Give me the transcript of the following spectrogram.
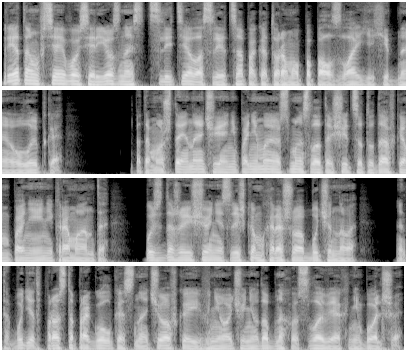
При этом вся его серьезность слетела с лица, по которому поползла ехидная улыбка. «Потому что иначе я не понимаю смысла тащиться туда в компании некроманта, пусть даже еще не слишком хорошо обученного. Это будет просто прогулка с ночевкой в не очень удобных условиях, не больше».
